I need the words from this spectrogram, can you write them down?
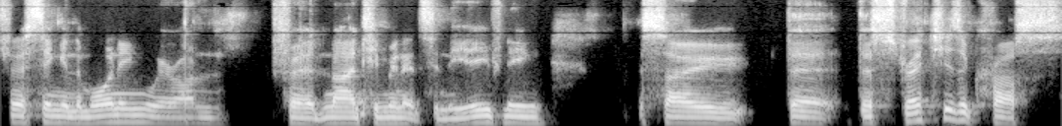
first thing in the morning, we're on for 90 minutes in the evening. So the the stretch is across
